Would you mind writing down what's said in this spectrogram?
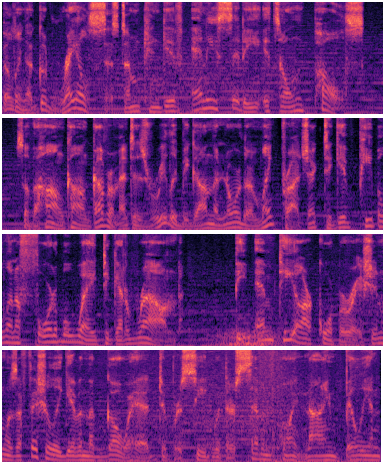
Building a good rail system can give any city its own pulse. So the Hong Kong government has really begun the Northern Link project to give people an affordable way to get around. The MTR Corporation was officially given the go-ahead to proceed with their $7.9 billion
